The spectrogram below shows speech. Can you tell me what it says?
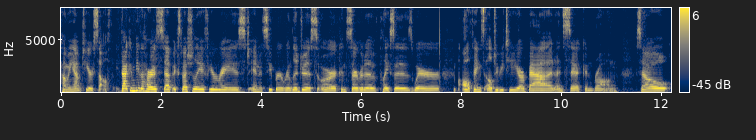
coming out to yourself. That can be the hardest step, especially if you're raised in a super religious or conservative places where all things LGBT are bad and sick and wrong. So,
